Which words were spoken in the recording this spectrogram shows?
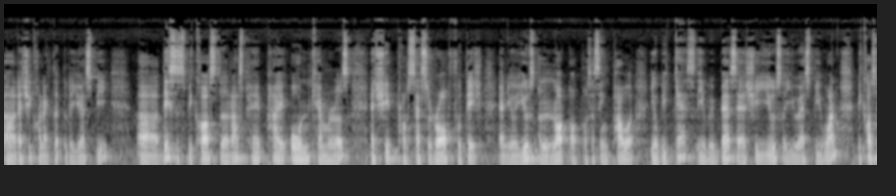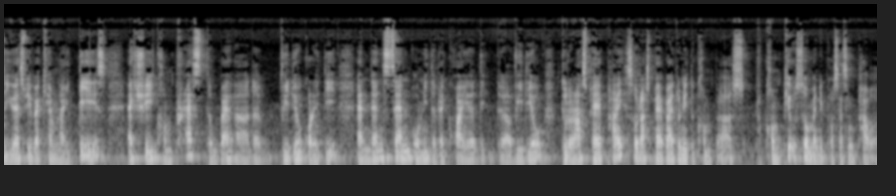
uh, actually connected to the usb uh, this is because the Raspberry Pi own cameras actually process raw footage and you'll use a lot of processing power. It'll be guess it will be best to actually use a USB one because a USB webcam like this actually compress the web, uh, the video quality and then send only the required uh, video to the Raspberry Pi. So Raspberry Pi don't need to comp uh, compute so many processing power.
